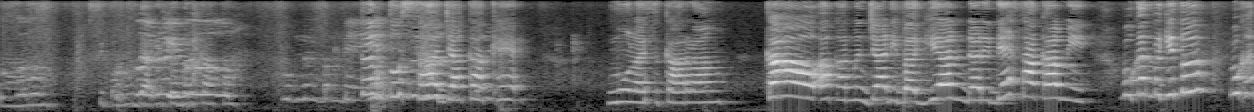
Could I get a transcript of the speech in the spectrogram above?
Lalu si pemuda itu berkata, Tentu saja kakek. Mulai sekarang kau akan menjadi bagian dari desa kami. Bukan begitu? Bukan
